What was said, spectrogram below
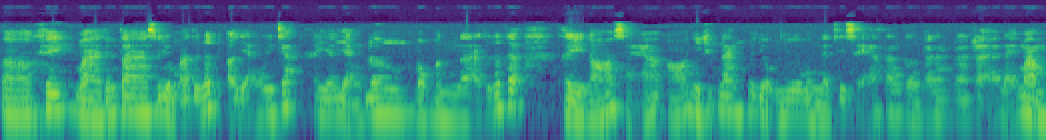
Ờ, khi mà chúng ta sử dụng Atonic ở dạng nguyên chất hay ở dạng đơn một mình Atonic á, thì nó sẽ có nhiều chức năng. Ví dụ như mình đã chia sẻ tăng cường khả năng ra rễ nảy mầm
